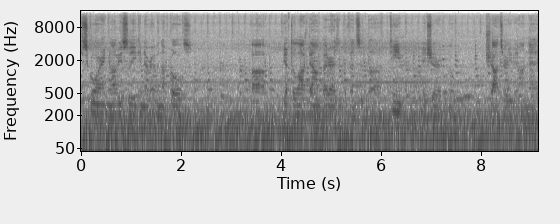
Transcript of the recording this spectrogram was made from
scoring. Obviously, you can never have enough goals. Uh, you have to lock down better as a defensive uh, team. Make sure no shots are even on net.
